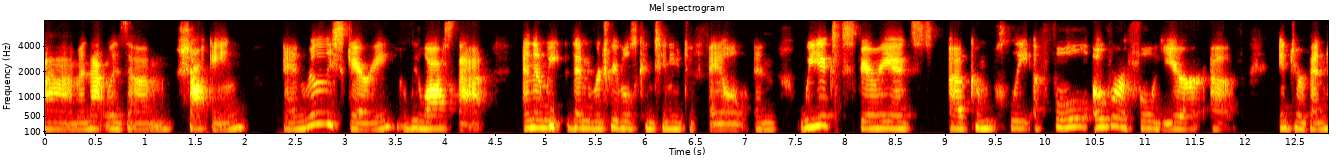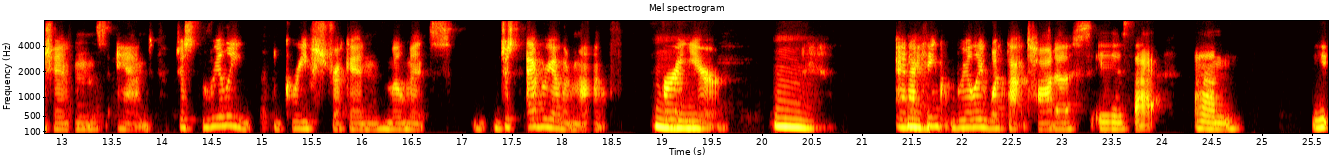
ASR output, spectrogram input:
um, and that was um, shocking and really scary. We lost that, and then we then retrievals continued to fail, and we experienced a complete, a full, over a full year of interventions and just really grief-stricken moments, just every other month mm-hmm. for a mm-hmm. year Mm. And mm. I think really what that taught us is that um, you,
